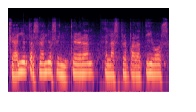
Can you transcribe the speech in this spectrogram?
que año tras año se integran en los preparativos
